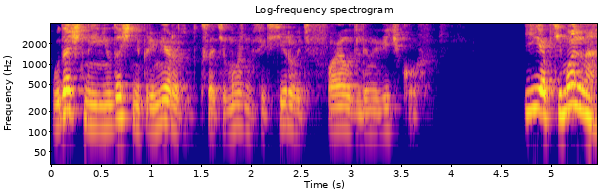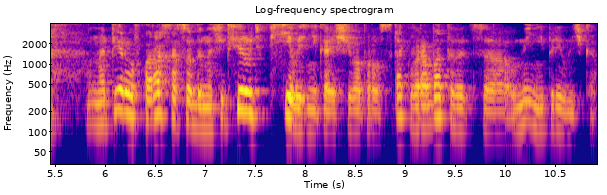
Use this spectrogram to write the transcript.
Удачные и неудачные примеры тут, кстати, можно фиксировать в файл для новичков. И оптимально на первых порах особенно фиксировать все возникающие вопросы. Так вырабатывается умение и привычка.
